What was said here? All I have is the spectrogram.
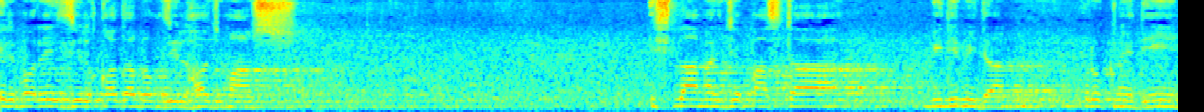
এরপরে জিল কদ এবং জিল হজ মাস। ইসলামের যে পাঁচটা বিধিবিধান, রুকনে দিন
